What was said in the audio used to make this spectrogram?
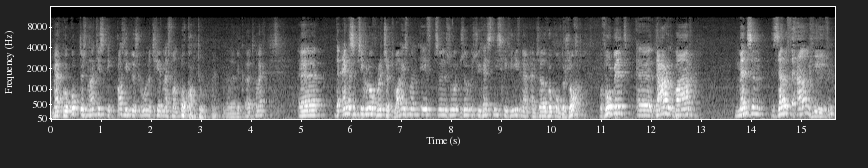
Merk ook op tussen haakjes, ik pas hier dus gewoon het scheermes van Ockham toe. Hè. Dat heb ik uitgelegd. Uh, de Engelse psycholoog Richard Wiseman heeft uh, zo, zulke suggesties gegeven en, en, zelf ook onderzocht. Bijvoorbeeld uh, daar waar mensen zelf aangeven,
